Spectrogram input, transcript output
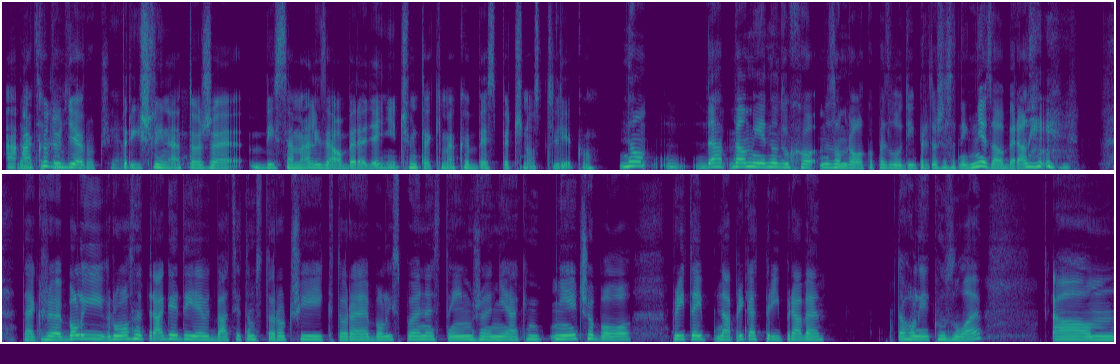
A ako ľudia storočia. prišli na to, že by sa mali zaoberať aj niečím takým, ako je bezpečnosť lieku? No, da, veľmi jednoducho zomrelo kopec ľudí, pretože sa tým nezaoberali. Takže boli rôzne tragédie v 20. storočí, ktoré boli spojené s tým, že nejakým, niečo bolo pri tej napríklad príprave toho lieku zle. Um,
